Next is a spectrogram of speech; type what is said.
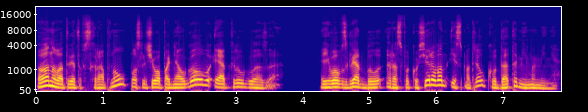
Он в ответ всхрапнул, после чего поднял голову и открыл глаза. Его взгляд был расфокусирован и смотрел куда-то мимо меня.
